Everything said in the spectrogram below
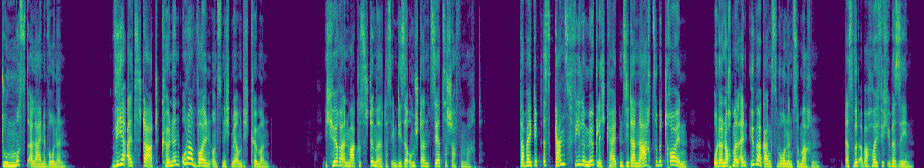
Du musst alleine wohnen. Wir als Staat können oder wollen uns nicht mehr um dich kümmern. Ich höre an Markus Stimme, dass ihm dieser Umstand sehr zu schaffen macht. Dabei gibt es ganz viele Möglichkeiten, sie danach zu betreuen oder nochmal ein Übergangswohnen zu machen. Das wird aber häufig übersehen.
